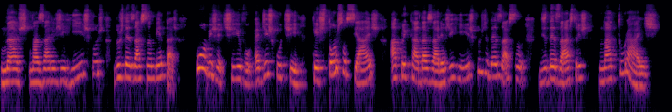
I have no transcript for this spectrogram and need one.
nas, nas áreas de riscos dos desastres ambientais. O objetivo é discutir questões sociais aplicadas às áreas de riscos de desastres, de desastres naturais,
